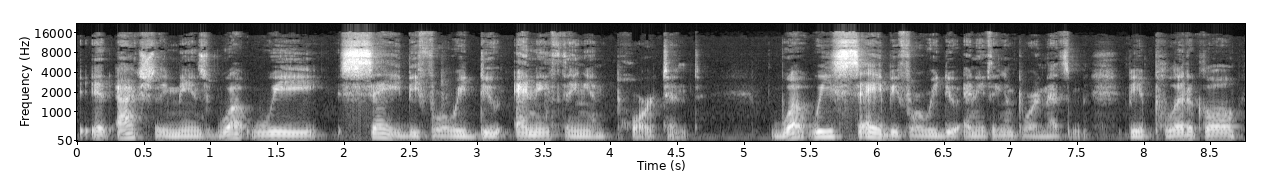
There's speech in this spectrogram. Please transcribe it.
it actually means what we say before we do anything important. What we say before we do anything important. That's be a political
